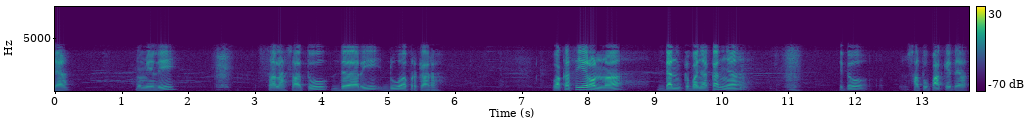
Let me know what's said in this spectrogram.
Ya. Memilih salah satu dari dua perkara. Wa katsiran ma dan kebanyakannya itu satu paket ya.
